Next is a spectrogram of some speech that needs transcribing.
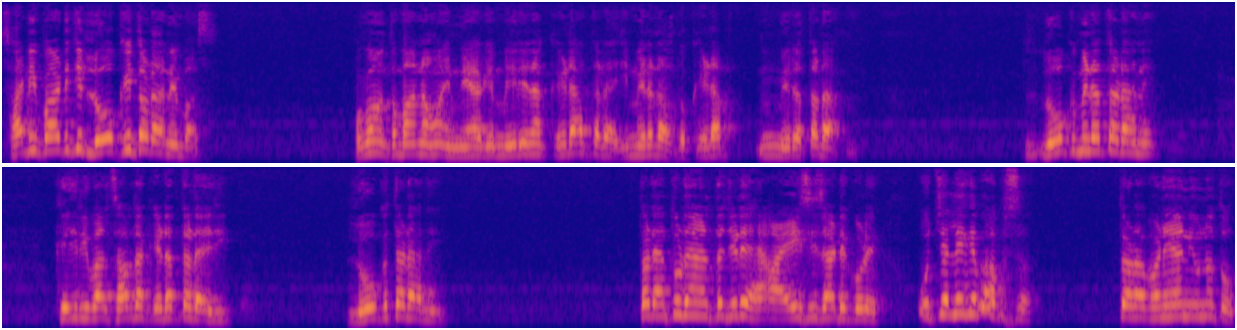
ਸਾਡੀ ਪਾਰਟੀ 'ਚ ਲੋਕ ਹੀ ਧੜਾ ਨੇ ਬਸ। ਭਗਵੰਤ ਮਾਨ ਹੋ ਇੰਨੇ ਆ ਕਿ ਮੇਰੇ ਨਾਲ ਕਿਹੜਾ ਧੜਾ ਜੀ? ਮੇਰਾ ਦੱਸ ਦਿਓ ਕਿਹੜਾ ਮੇਰਾ ਧੜਾ? ਲੋਕ ਮੇਰਾ ਧੜਾ ਨੇ। ਕੇਜਰੀਵਾਲ ਸਾਹਿਬ ਦਾ ਕਿਹੜਾ ਧੜਾ ਹੈ ਜੀ? ਲੋਕ ਧੜਾ ਨੇ। ਧੜਿਆਂ ਧੁੜਿਆਂ ਵਾਲੇ ਤਾਂ ਜਿਹੜੇ ਆਏ ਸੀ ਸਾਡੇ ਕੋਲੇ, ਉਹ ਚਲੇ ਗਏ ਵਾਪਸ। ਧੜਾ ਬਣਿਆ ਨਹੀਂ ਉਹਨਾਂ ਤੋਂ।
